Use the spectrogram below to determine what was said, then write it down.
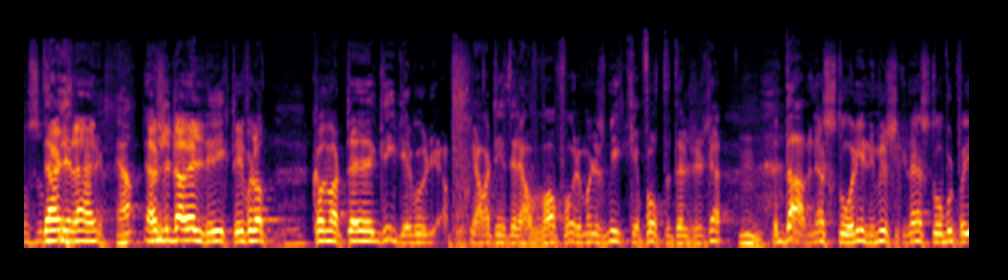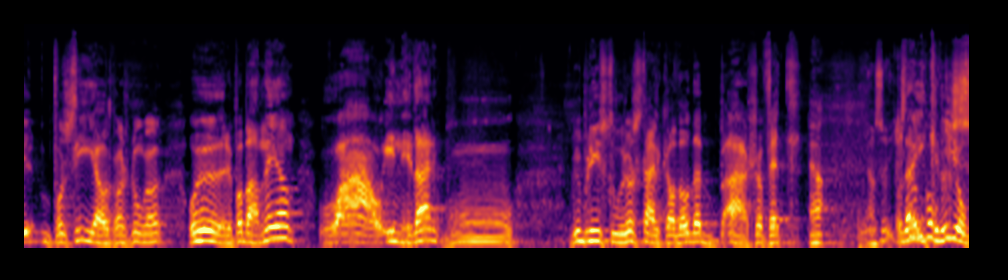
også, Det er det det er. Ja. Jeg synes det er veldig viktig. For at kan vært eh, gigger hvor pff, jeg har vært helt ræva for dem og liksom ikke fått det til, synes jeg. Mm. Men dæven, jeg står inne i musikken, jeg står bort på, på sida kanskje noen ganger og hører på bandet igjen. Wow, inni der. Wow. Du blir stor og sterk av det, og det er så fett. Ja. Altså, Og det er ikke noe jobb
